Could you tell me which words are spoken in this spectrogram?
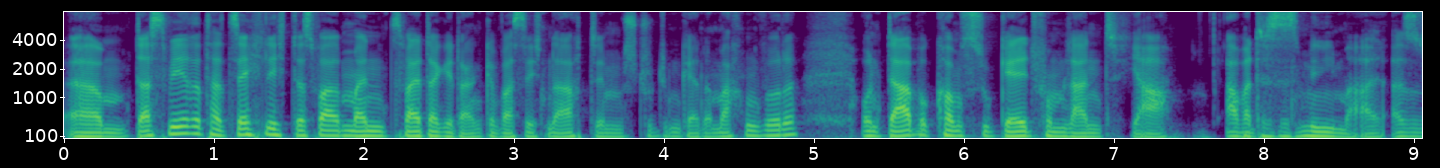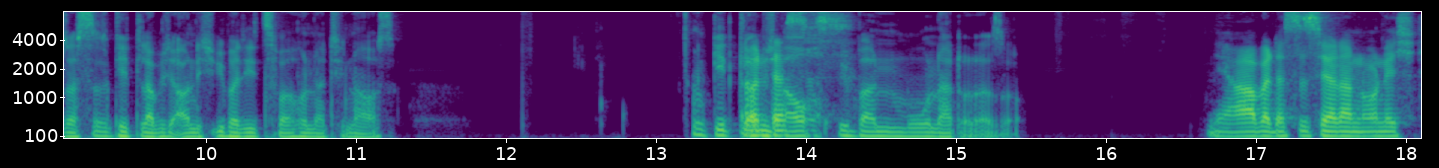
Ähm, das wäre tatsächlich, das war mein zweiter Gedanke, was ich nach dem Studium gerne machen würde. Und da bekommst du Geld vom Land, ja. Aber das ist minimal. Also das geht, glaube ich, auch nicht über die 200 hinaus. Und geht, glaube ich, auch über einen Monat oder so. Ja, aber das ist ja dann auch nicht.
